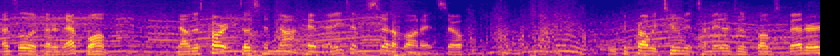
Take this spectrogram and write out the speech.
That's a little bit better. That bump now this car does not have any type of setup on it, so we could probably tune it to manage those bumps better.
